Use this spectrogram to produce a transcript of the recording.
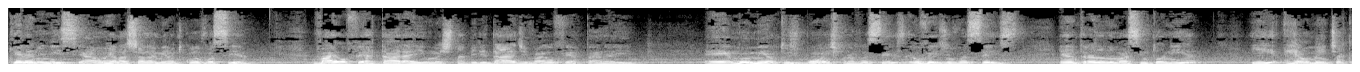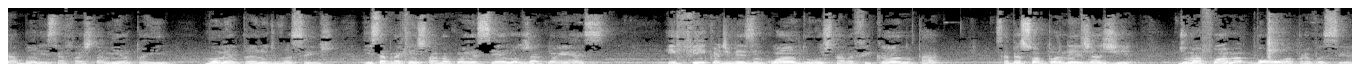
querendo iniciar um relacionamento com você. Vai ofertar aí uma estabilidade, vai ofertar aí é, momentos bons para vocês. Eu vejo vocês entrando numa sintonia e realmente acabando esse afastamento aí momentâneo de vocês. Isso é para quem estava conhecendo ou já conhece e fica de vez em quando ou estava ficando, tá? Essa pessoa planeja agir de uma forma boa para você.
